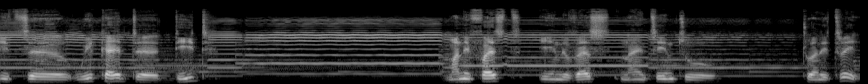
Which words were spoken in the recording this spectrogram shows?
its wicked uh, deed manifest in verse 19 to 23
